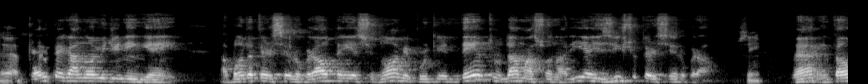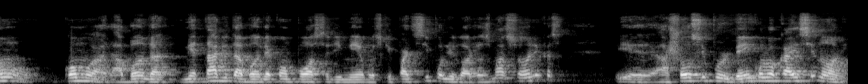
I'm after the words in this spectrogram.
É, é. Não quero pegar nome de ninguém. A banda Terceiro Grau tem esse nome porque dentro da maçonaria existe o terceiro grau. Sim. Né? Então, como a banda, metade da banda é composta de membros que participam de lojas maçônicas, eh, achou-se por bem colocar esse nome.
